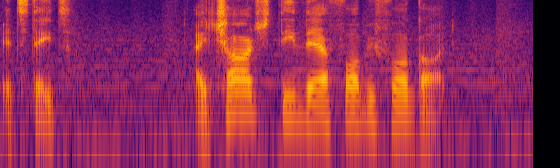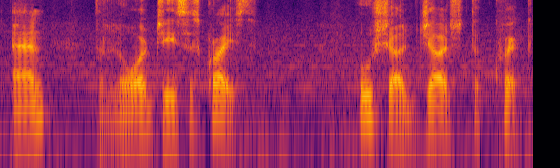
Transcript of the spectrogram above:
it states, I charge thee therefore before God and the Lord Jesus Christ, who shall judge the quick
